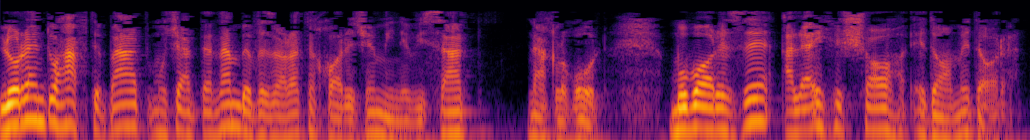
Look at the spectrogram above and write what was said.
لورن دو هفته بعد مجددا به وزارت خارجه می نویسد نقل قول مبارزه علیه شاه ادامه دارد.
